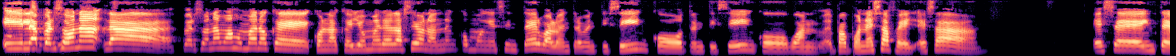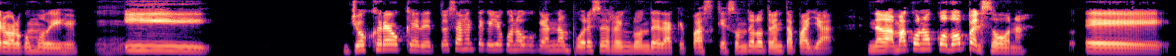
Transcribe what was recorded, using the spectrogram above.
Y la persona, la persona más o menos que con la que yo me relaciono anden como en ese intervalo entre 25, 35, bueno, para poner esa fecha, esa ese intervalo, como dije. Y yo creo que de toda esa gente que yo conozco que andan por ese renglón de edad que, que son de los 30 para allá, nada más conozco dos personas eh,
